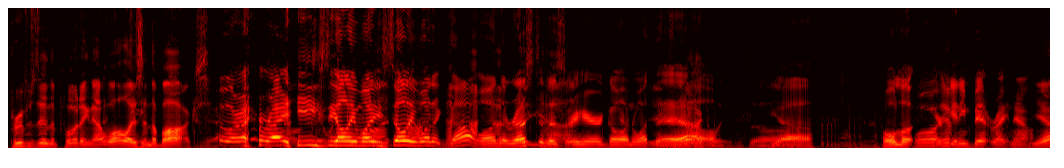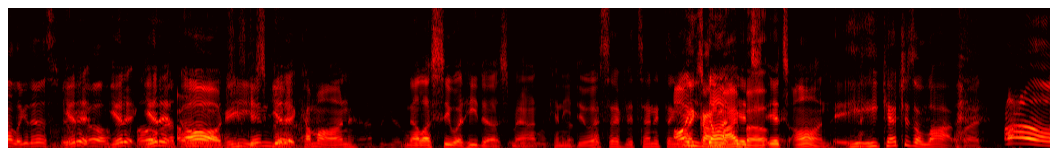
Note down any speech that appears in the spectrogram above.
proof is in the pudding. That walleye's in the box. Yeah. Right, right. Well, He's the only one. He's the only one that got one. The rest of us are here going, "What the hell?" exactly. So, Yeah. Oh look, Well, you're if- getting bit right now. Yeah, look at this. Here Get it, go. get it, Oh, get it. Oh, good one. he's geez, get bit. it. Come on. That's a good Now let's see what he does, Matt. Can he do it? That's if it's anything Oh, like he's on got my it's, boat. it's on. he, he catches a lot, but oh,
